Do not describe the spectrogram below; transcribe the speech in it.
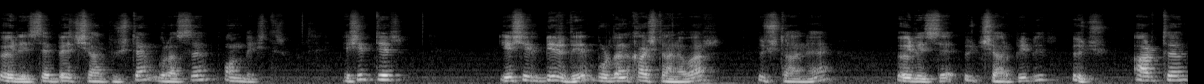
Öyleyse 5 çarpı 3'ten burası 15'tir. Eşittir. Yeşil 1'di. Burada kaç tane var? 3 tane. Öyleyse 3 çarpı 1 3 artı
